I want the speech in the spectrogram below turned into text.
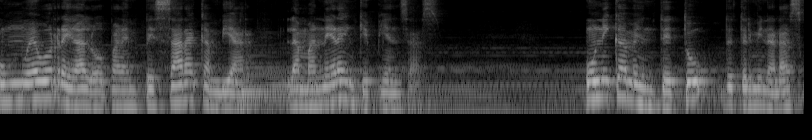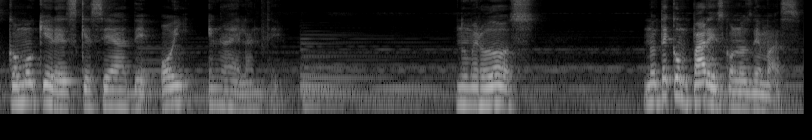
un nuevo regalo para empezar a cambiar la manera en que piensas. Únicamente tú determinarás cómo quieres que sea de hoy en adelante. Número 2 no te compares con los demás.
